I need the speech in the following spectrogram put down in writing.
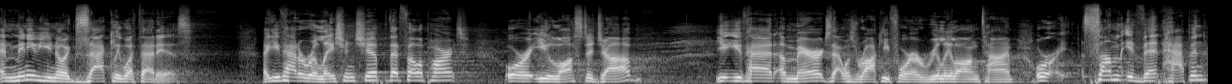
And many of you know exactly what that is. Like you've had a relationship that fell apart, or you lost a job. You, have had a marriage that was rocky for a really long time, or some event happened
